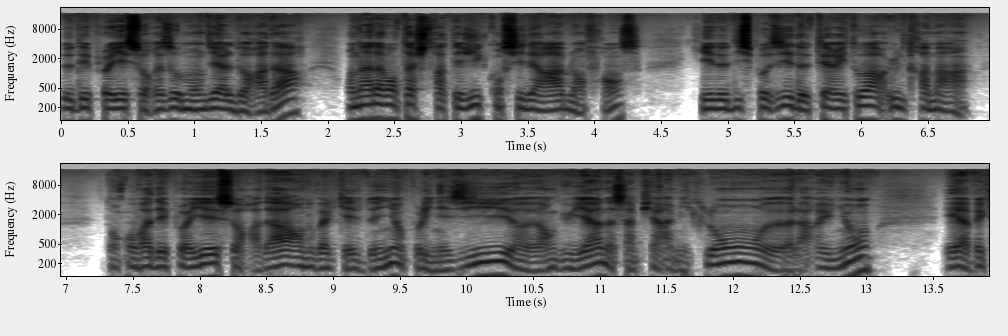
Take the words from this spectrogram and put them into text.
de déployer ce réseau mondial de radars. On a un avantage stratégique considérable en France, qui est de disposer de territoires ultramarins. Donc on va déployer ce radar en Nouvelle-Calédonie, en Polynésie, euh, en Guyane, à Saint-Pierre-et-Miquelon, euh, à La Réunion, et, avec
